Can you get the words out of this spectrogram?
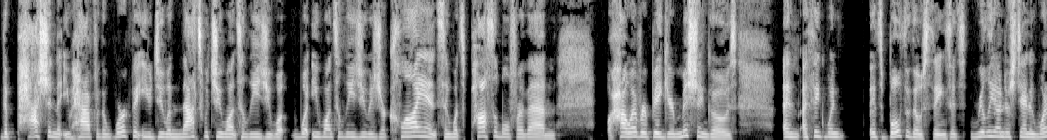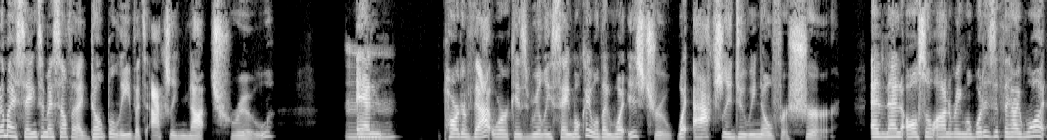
the passion that you have for the work that you do and that's what you want to lead you what what you want to lead you is your clients and what's possible for them however big your mission goes and i think when it's both of those things. It's really understanding what am I saying to myself that I don't believe that's actually not true. Mm-hmm. And part of that work is really saying, okay, well, then what is true? What actually do we know for sure? And then also honoring, well, what is it that I want?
